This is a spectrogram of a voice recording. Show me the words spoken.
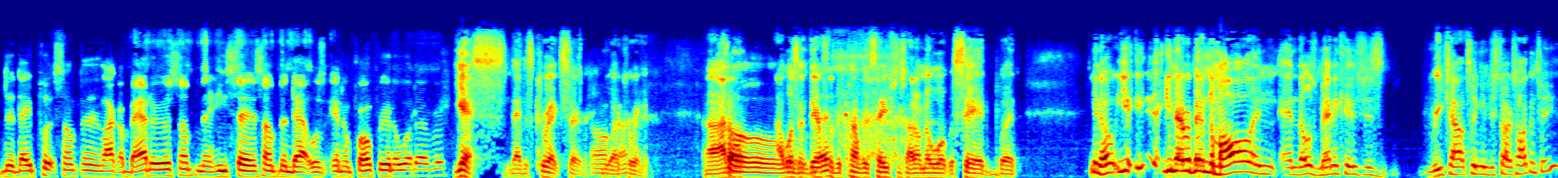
Did they put something like a battery or something that he said something that was inappropriate or whatever? Yes, that is correct, sir. You are correct. Uh, I don't. I wasn't there for the conversation, so I don't know what was said. But you know, you you you never been in the mall and and those mannequins just reach out to you and just start talking to you.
